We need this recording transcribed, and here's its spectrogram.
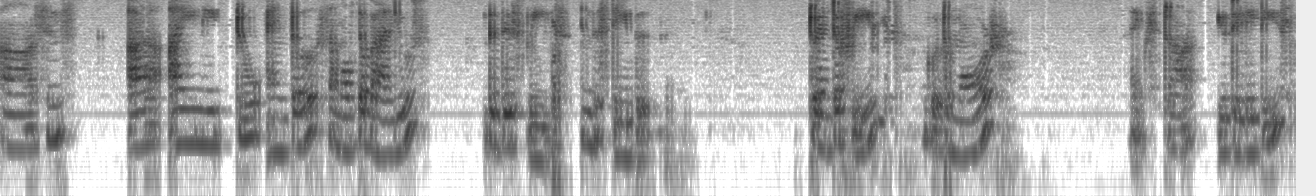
Uh, since uh, I need to enter some of the values with these fields in this table. To enter fields go to more extra uh, utilities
